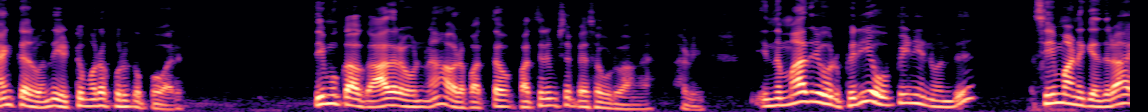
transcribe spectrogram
ஆங்கர் வந்து எட்டு முறை குறுக்க போவார். திமுகவுக்கு ஆதரவுன்னா அவரை பத்த பத்து நிமிஷம் பேச விடுவாங்க அப்படின்னு. இந்த மாதிரி ஒரு பெரிய ஒப்பீனியன் வந்து சீமானுக்கு எதிராக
